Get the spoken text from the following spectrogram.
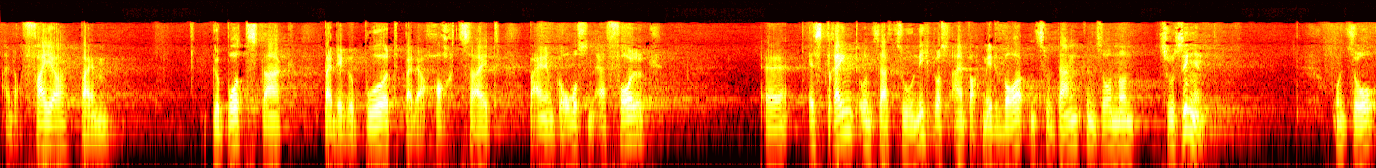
Einer Feier beim Geburtstag, bei der Geburt, bei der Hochzeit, bei einem großen Erfolg. Äh, es drängt uns dazu, nicht bloß einfach mit Worten zu danken, sondern zu singen. Und so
